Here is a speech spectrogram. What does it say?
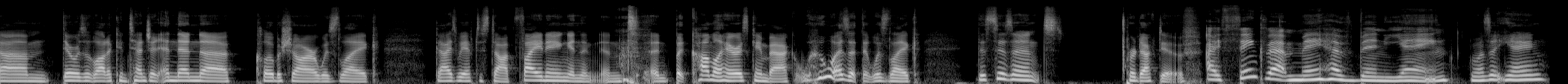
Um, there was a lot of contention, and then uh, Klobuchar was like. Guys, we have to stop fighting, and then and and but Kamala Harris came back. Who was it that was like, "This isn't productive"? I think that may have been Yang. Was it Yang?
